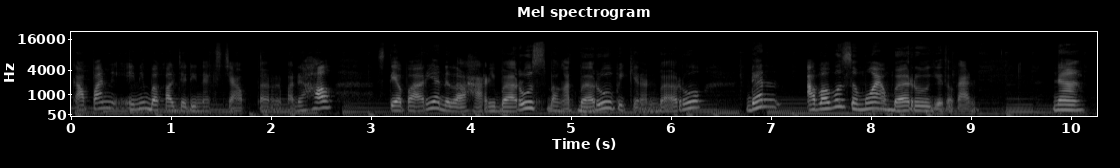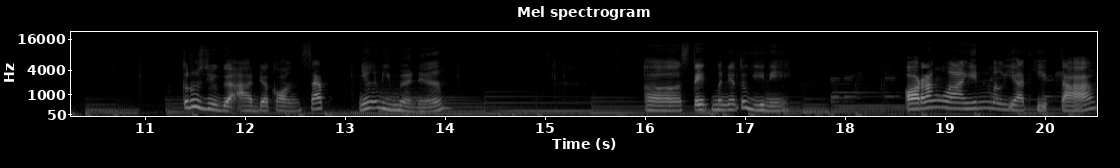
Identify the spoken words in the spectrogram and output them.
kapan ini bakal jadi next chapter. Padahal setiap hari adalah hari baru, semangat baru, pikiran baru, dan apa pun semua yang baru gitu kan. Nah, terus juga ada konsep yang di mana uh, statementnya tuh gini, orang lain melihat kita,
